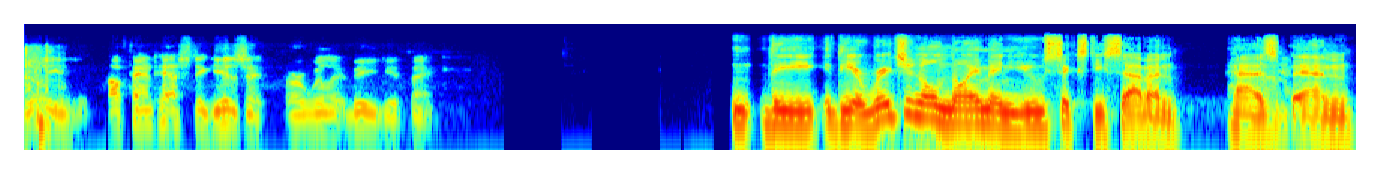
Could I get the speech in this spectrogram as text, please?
really how fantastic is it, or will it be? Do you think? The the original Neumann U67 has been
